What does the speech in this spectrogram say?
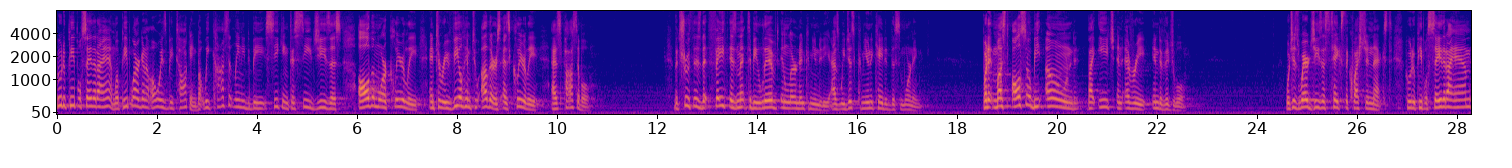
Who do people say that I am? Well, people are going to always be talking, but we constantly need to be seeking to see Jesus all the more clearly and to reveal him to others as clearly as possible. The truth is that faith is meant to be lived and learned in community, as we just communicated this morning but it must also be owned by each and every individual. Which is where Jesus takes the question next. Who do people say that I am?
